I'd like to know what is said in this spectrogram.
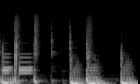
Thank you.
